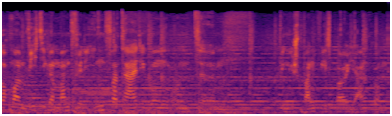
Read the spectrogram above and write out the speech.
nochmal ein wichtiger Mann für die Innenverteidigung und ähm, bin gespannt, wie es bei euch ankommt.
